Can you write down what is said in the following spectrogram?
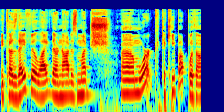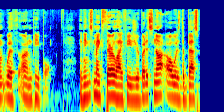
because they feel like they're not as much um, work to keep up with on, with on people. They think it makes their life easier, but it's not always the best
